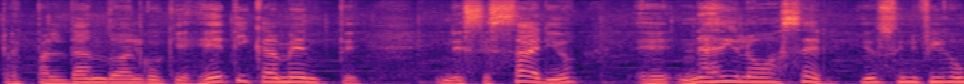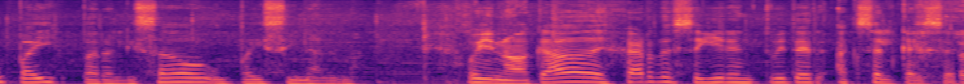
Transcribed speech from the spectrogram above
respaldando algo que es éticamente necesario, eh, nadie lo va a hacer. Y eso significa un país paralizado, un país sin alma. Oye, nos acaba de dejar de seguir en Twitter Axel Kaiser.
